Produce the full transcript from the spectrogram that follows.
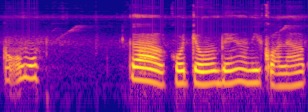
เอาเอก็ขอจบเพลงอันนี้ก่อนแล้วครับ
